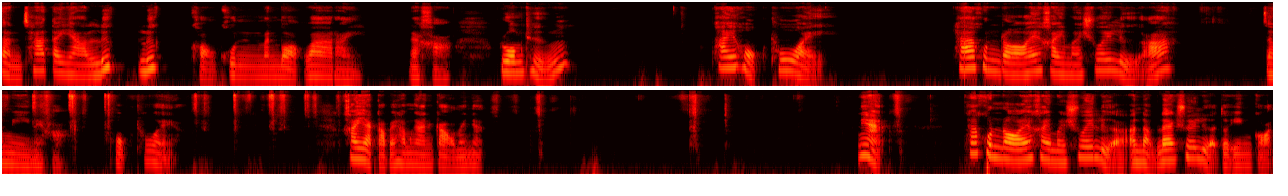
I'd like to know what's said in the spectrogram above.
สัญชาตญาณลึกๆของคุณมันบอกว่าอะไรนะคะ รวมถึงไพ่หกถ้วย ถ้าคุณรอให้ใครมาช่วยเหลือ จะมีไหมคะหกถ้วยใครอยากกลับไปทำงานเก่าไหมเนี่ยเนี่ย ถ้าคุณรอให้ใครมาช่วยเหลือ อันดับแรกช่วยเหลือตัวเองก่อน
